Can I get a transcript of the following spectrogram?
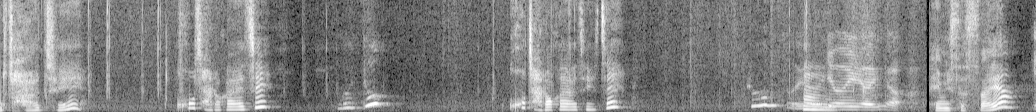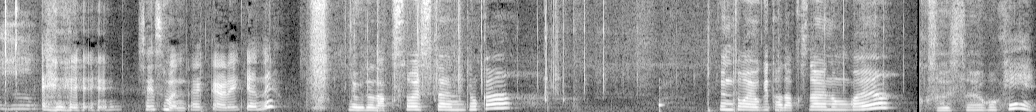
근데 자야지. 코 자러 가야지? 코 자러 가야지, 이제? 응. 재밌었어요? 세수 먼저 할까, 우리 견을? 여기다 낙서했어, 연도가? 연도가 여기 다 낙서해 놓은 거야? 낙서했어요, 거기?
